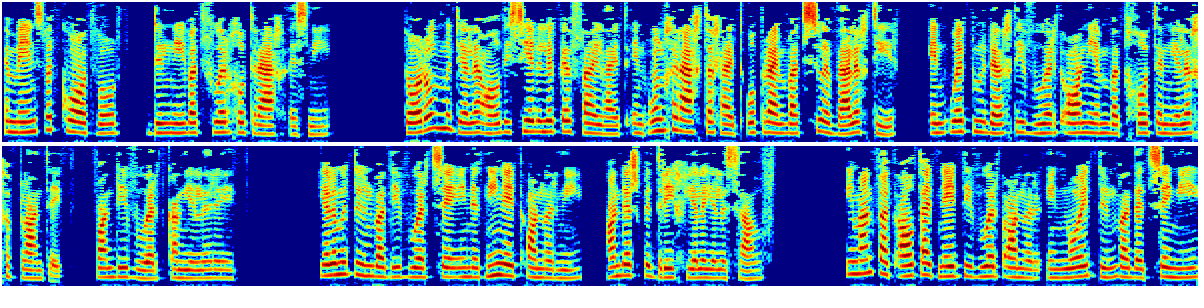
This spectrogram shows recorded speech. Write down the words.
Een mens wat kwaad wordt, doen niet wat voor God reg is nie. Daarom moet jullie al die zedelijke vuilheid en ongerechtigheid opruimen wat so wellig dier, en ootmoedig die woord aanneem wat God in jullie geplant het, van die woord kan jullie red. Jullie moet doen wat die woord sê en het niet net aanwer nie, anders bedrieg jullie jullie zelf. Iemand wat altijd net die woord aanwer en nooit doen wat dit sê nie,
